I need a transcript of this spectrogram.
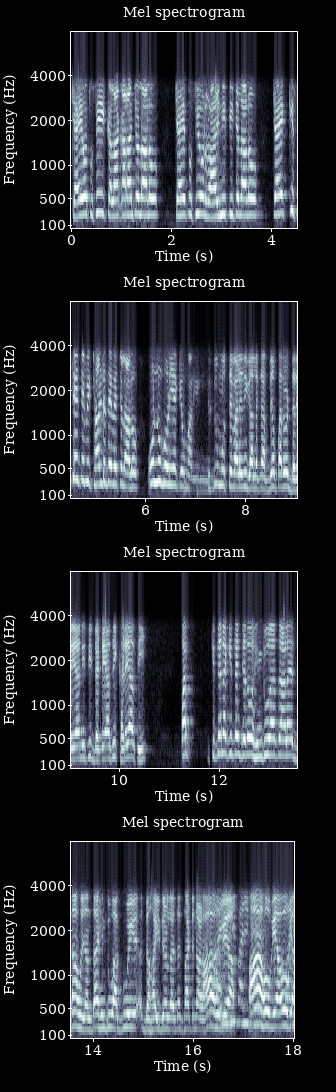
ਚਾਹੇ ਉਹ ਤੁਸੀਂ ਕਲਾਕਾਰਾਂ ਚੋਂ ਲਾ ਲਓ, ਚਾਹੇ ਤੁਸੀਂ ਉਹ ਰਾਜਨੀਤੀ ਚ ਲਾ ਲਓ, ਚਾਹੇ ਕਿਸੇ ਤੇ ਵੀ ਠੰਡ ਦੇ ਵਿੱਚ ਲਾ ਲਓ, ਉਹਨੂੰ ਗੋਲੀਆਂ ਕਿਉਂ ਮਾਰੀਆਂ ਗਈਆਂ? ਸਿੱਧੂ ਮੂਸੇਵਾਲੇ ਦੀ ਗੱਲ ਕਰਦੇ ਹੋ, ਪਰ ਉਹ ਡਰਿਆ ਨਹੀਂ ਸੀ, ਡਟਿਆ ਸੀ, ਖੜਿਆ ਸੀ। ਪਰ ਕਿਤੇ ਨਾ ਕਿਤੇ ਜਦੋਂ ਹਿੰਦੂਆਂ ਨਾਲ ਇਦਾਂ ਹੋ ਜਾਂਦਾ ਹਿੰਦੂ ਆਗੂ ਇਹ ਦਹਾਈ ਦੇਣ ਲੱਗਦੇ ਸਾਡੇ ਨਾਲ ਆਹ ਹੋ ਗਿਆ ਆਹ ਹੋ ਗਿਆ ਉਹ ਹੋ ਗਿਆ।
